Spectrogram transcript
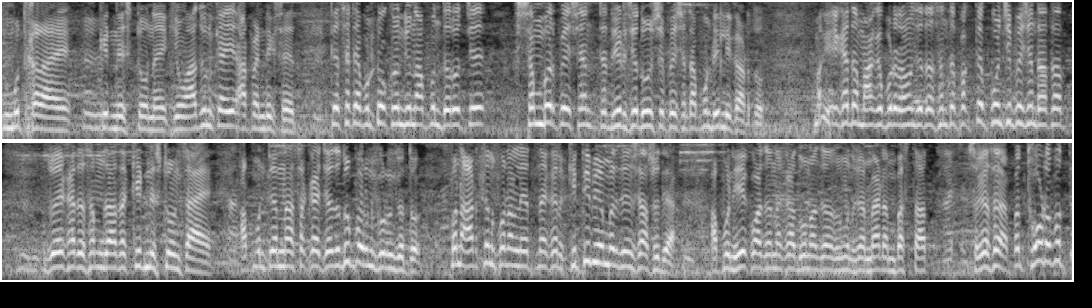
मुतखळा आहे किडनी स्टोन आहे किंवा अजून काही अपेंडिक्स आहेत त्यासाठी आपण टोकन देऊन आपण दररोजचे शंभर पेशंट दीडशे दोनशे पेशंट आपण डेली काढतो. मग एखादा मागे पुढे राहून देत असेल तर फक्त कोणचे पेशंट राहतात? जो एखादा समजा आता किडनी स्टोनचा आहे आपण त्यांना सकाळच्या दुपारून करून घेतो. पण अडचण कोणाला येत नाही कारण किती बी इमर्जन्सी असू द्या आपण एक वाजा नका दोन वाजा मॅडम बसतात सगळं सगळं. पण थोडं बहुत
